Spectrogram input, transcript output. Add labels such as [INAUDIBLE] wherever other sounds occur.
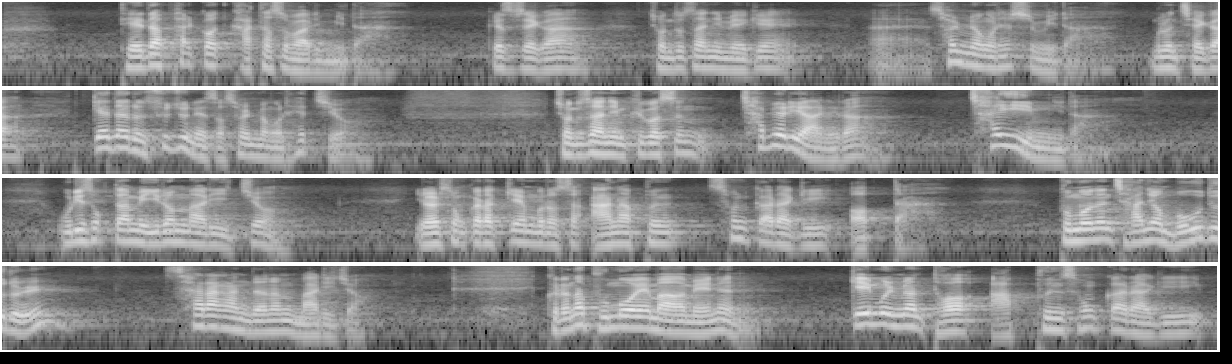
대답할 것 같아서 말입니다. 그래서 제가 전도사님에게 설명을 했습니다. 물론 제가 깨달은 수준에서 설명을 했지요. 전도사님 그것은 차별이 아니라 차이입니다. 우리 속담에 이런 말이 있죠. 열 손가락 깨물어서 안 아픈 손가락이 없다. 부모는 자녀 모두를 사랑한다는 말이죠. 그러나 부모의 마음에는 깨물면 더 아픈 손가락이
